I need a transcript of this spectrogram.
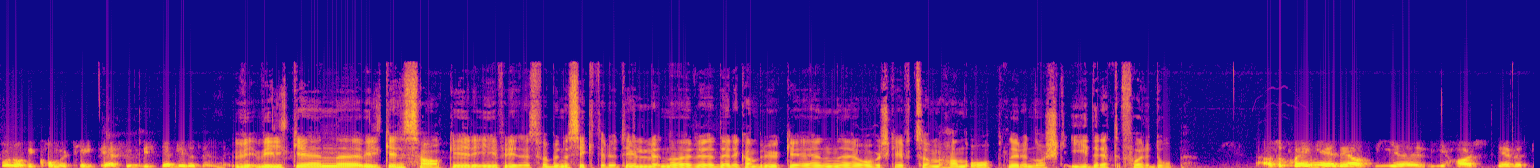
for når vi kommer til PFU, hvis det blir nødvendig. Hvilken, eh, hvilke saker i Friidrettsforbundet sikter du til når dere kan bruke en eh, overskrift som 'Han åpner norsk idrett for dop'? Poenget er det at vi, eh, vi har skrevet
